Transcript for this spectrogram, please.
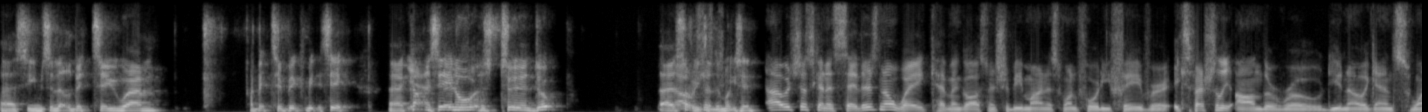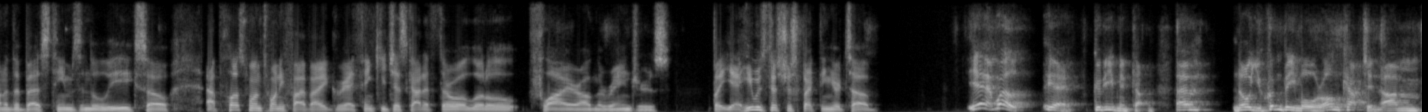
uh, seems a little bit too um, a bit too big for me to take. Uh, Captain yeah, Zeno has turned up. Uh, sorry, just, Dylan, what you saying? I was just gonna say, there's no way Kevin Gausman should be minus 140 favorite, especially on the road. You know, against one of the best teams in the league. So at plus 125, I agree. I think you just got to throw a little flyer on the Rangers. But yeah, he was disrespecting your tub. Yeah, well, yeah. Good evening, Captain. Um, no, you couldn't be more wrong, Captain. Um,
